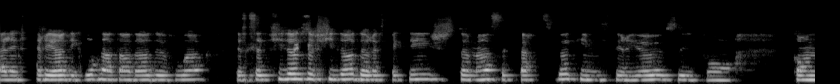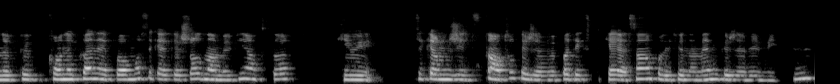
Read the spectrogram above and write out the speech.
à l'intérieur des groupes d'entendeurs de voix, de cette philosophie-là de respecter justement cette partie-là qui est mystérieuse et qu'on ne connaît pas. Moi, c'est quelque chose dans ma vie, en tout cas, qui c'est comme j'ai dit tantôt que je n'avais pas d'explication pour les phénomènes que j'avais vécus.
